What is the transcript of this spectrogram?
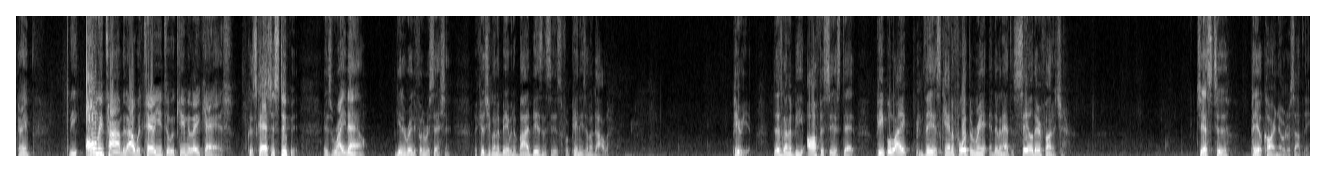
Okay? The only time that I would tell you to accumulate cash, because cash is stupid, is right now, getting ready for the recession. Because you're going to be able to buy businesses for pennies on a dollar. Period. There's going to be offices that people like this can't afford the rent and they're going to have to sell their furniture just to pay a car note or something.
